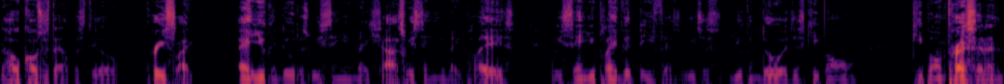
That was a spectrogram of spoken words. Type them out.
the whole coaching staff was still preach like, "Hey, you can do this. We've seen you make shots. We've seen you make plays. We've seen you play good defense. We just you can do it. Just keep on, keep on pressing." And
